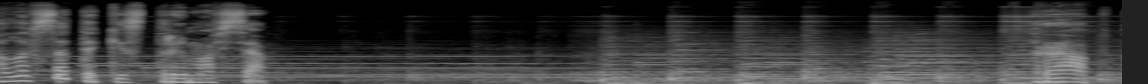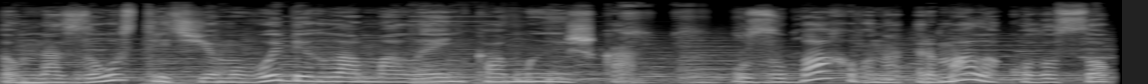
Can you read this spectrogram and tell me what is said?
але все-таки стримався. Раптом назустріч йому вибігла маленька мишка. У зубах вона тримала колосок.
